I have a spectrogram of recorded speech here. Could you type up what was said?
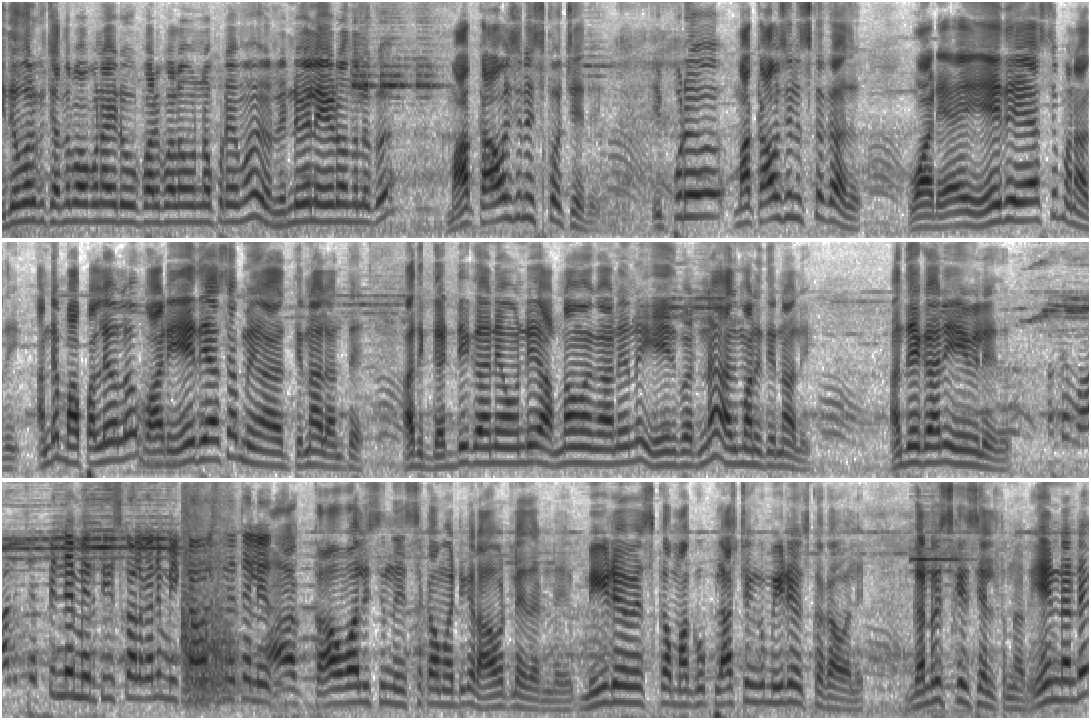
ఇదివరకు చంద్రబాబు నాయుడు పరిపాలన ఉన్నప్పుడేమో రెండు వేల ఏడు వందలకు మాకు కావాల్సిన ఇసుక వచ్చేది. ఇప్పుడు మాకు కావాల్సిన ఇసుక కాదు. వాడు ఏ- ఏది వేస్తే మన అది. అంటే మా పల్లెలో వాడు ఏది వేస్తే మేము అది తినాలి అంతే. అది గడ్డి కానివ్వండి అన్నం కానీ ఏది పడినా అది మనకు తినాలి. అంతేగాని ఏమీ లేదు. చెప్పిందే మీరు తీసుకోవాలి కానీ మీకు కావాల్సింది అయితే లేదు కావాల్సింది ఇసుక మట్టికి రావట్లేదండి. మీడియం ఇసుక మాకు ప్లాస్టింగ్ మీడియం ఇసుక కావాలి. గన్ రిస్క్ వేసి వెళ్తున్నారు. ఏంటంటే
